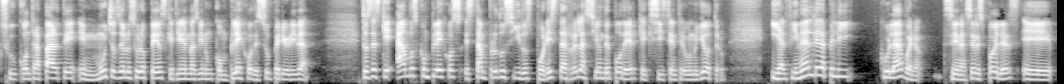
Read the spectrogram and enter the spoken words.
su, contraparte en muchos de los europeos que tienen más bien un complejo de superioridad. Entonces que ambos complejos están producidos por esta relación de poder que existe entre uno y otro. Y al final de la película, bueno, sin hacer spoilers, eh,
